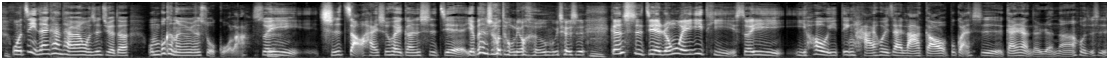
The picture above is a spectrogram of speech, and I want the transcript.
我自己在看台湾，我是觉得我们不可能永远锁国啦，所以迟早还是会跟世界，也不能说同流合污，就是跟世界融为一体，所以以后一定还会再拉高，不管是感染的人呢，或者是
